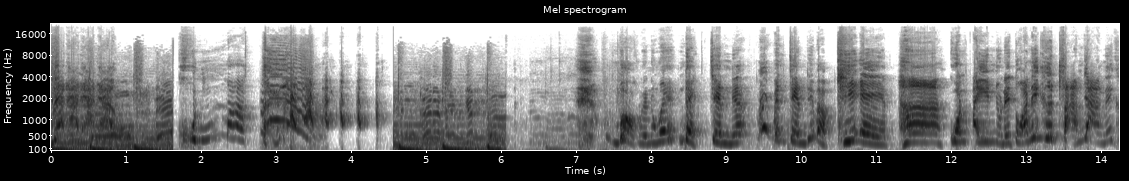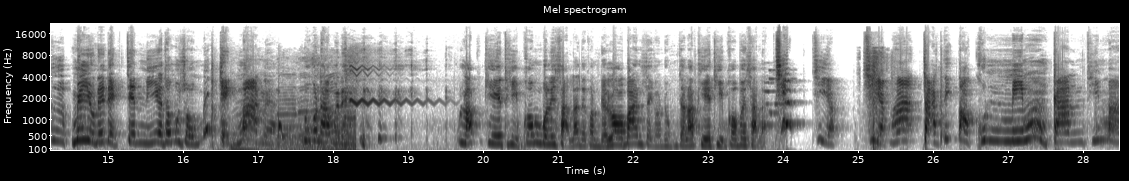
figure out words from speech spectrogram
เดี๋ยวเดี๋ยวเดี๋ยวคุ้นมาก บอกเลยนะเว้ย เด็กเจนเนี้ยไม่เป็นเจนที่แบบคีเอทฮากวนตีนอยู่ในตัวนี่คือสามอย่างนี้คือ มีอยู่ในเด็กเจนนี้อะท่านผู้ชมไม่เก่งมากเลยดูมันทำกันเลย รับเอทีฟเข้าบริษัทแล้วเดี๋ยวก่อนเดี๋ยวรอบ้านเสร็จก่อนเดี๋ยวผมจะรับเอทีฟเข้าบริษัทแล้วเฉียบเฉียบเฉียบฮะจากทิกตอกคุณมิมกันที่มา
